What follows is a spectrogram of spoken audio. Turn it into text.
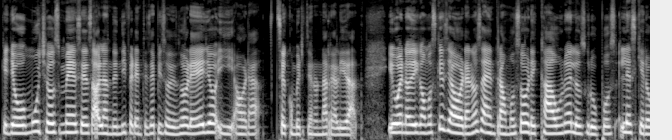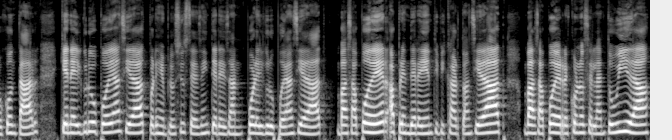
que llevo muchos meses hablando en diferentes episodios sobre ello y ahora se convirtió en una realidad. Y bueno, digamos que si ahora nos adentramos sobre cada uno de los grupos, les quiero contar que en el grupo de ansiedad, por ejemplo, si ustedes se interesan por el grupo de ansiedad, vas a poder aprender a identificar tu ansiedad, vas a poder reconocerla en tu vida,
